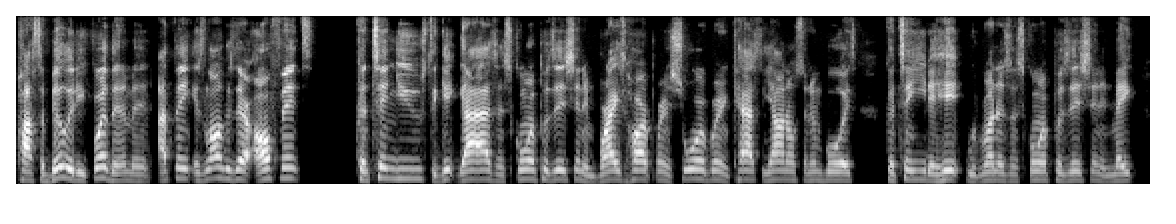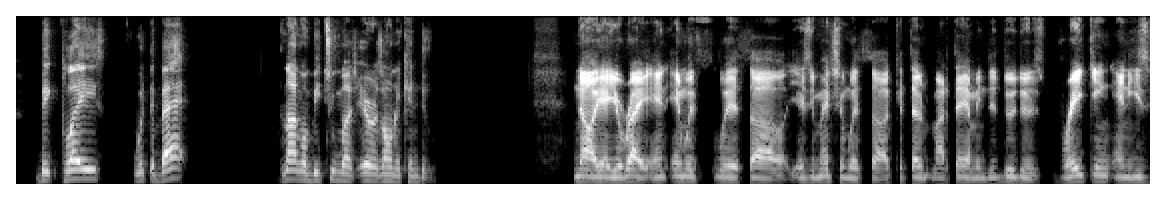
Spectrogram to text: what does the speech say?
possibility for them. And I think as long as their offense continues to get guys in scoring position, and Bryce Harper and Schwarber and Castellanos and them boys continue to hit with runners in scoring position and make big plays with the bat, not going to be too much Arizona can do. No, yeah, you're right. And and with with uh as you mentioned with uh Ketel Marte, I mean the dude is breaking and he's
